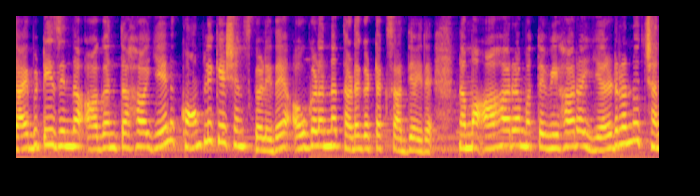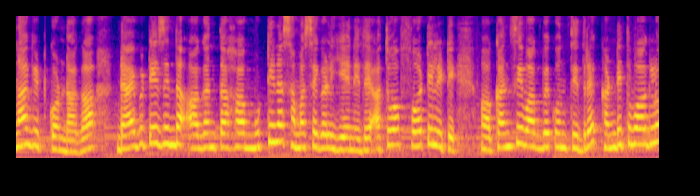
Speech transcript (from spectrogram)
ಡಯಾಬಿಟೀಸಿಂದ ಆಗಂತಹ ಏನು ಕಾಂಪ್ಲಿಕೇಶನ್ಸ್ಗಳಿದೆ ಅವುಗಳನ್ನು ತಡೆಗಟ್ಟಕ್ಕೆ ಸಾಧ್ಯ ಇದೆ. ನಮ್ಮ ಆಹಾರ ಮತ್ತು ವಿಹಾರ ಎರಡರನ್ನೂ ಚೆನ್ನಾಗಿಟ್ಕೊಂಡಾಗ ಡಯಾಬಿಟೀಸಿಂದ ಆಗಂತಹ ಮುಟ್ಟಿನ ಸಮಸ್ಯೆಗಳು ಏನಿದೆ, ಅಥವಾ ಫರ್ಟಿಲಿಟಿ ಕನ್ಸೀವ್ ಆಗಬೇಕು ಅಂತಿದ್ರೆ ಖಂಡಿತವಾಗ್ಲೂ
